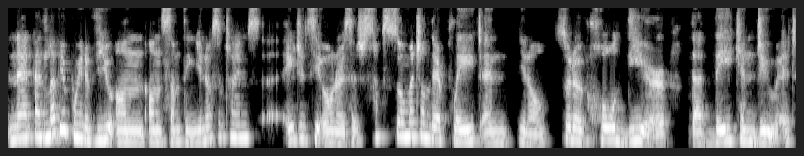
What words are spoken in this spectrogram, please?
And then i'd love your point of view on on something. You know sometimes uh, agency owners just have so much on their plate and you know sort of hold dear that they can do it.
